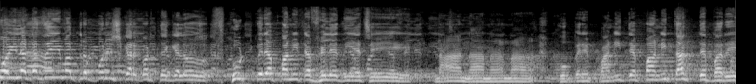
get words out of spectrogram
মহিলাটা যেই মাত্র পরিষ্কার করতে গেল, হুট করে পানিটা ফেলে দিয়েছে। না না না না, কূপের পানিতে পানি থাকতে পারে।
